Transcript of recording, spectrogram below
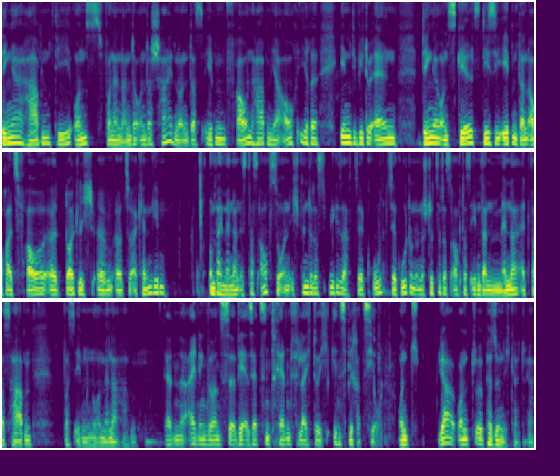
Dinge haben, die uns voneinander unterscheiden. Und dass eben Frauen haben ja auch ihre individuellen Dinge und Skills, die sie eben dann auch als Frau äh, deutlich ähm, äh, zu erkennen geben. Und bei Männern ist das auch so. Und ich finde das, wie gesagt, sehr gut, sehr gut und unterstütze das auch, dass eben dann Männer etwas haben, was eben nur Männer haben. Dann einigen wir uns, wir ersetzen Trend vielleicht durch Inspiration. Und ja, und äh, Persönlichkeit, ja.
